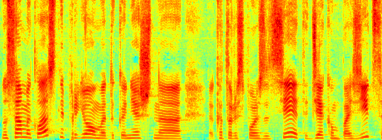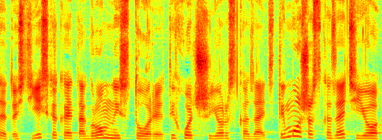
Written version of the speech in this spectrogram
Но самый классный прием, это, конечно, который используют все, это декомпозиция, то есть есть какая-то огромная история, ты хочешь ее рассказать. Ты можешь рассказать ее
